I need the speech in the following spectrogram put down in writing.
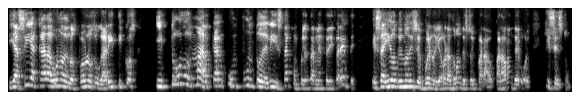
y así a cada uno de los pueblos ugaríticos y todos marcan un punto de vista completamente diferente. Es ahí donde uno dice, bueno, ¿y ahora dónde estoy parado? ¿Para dónde voy? ¿Qué es esto?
